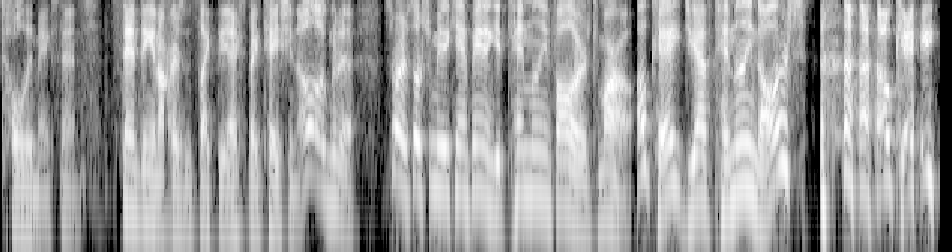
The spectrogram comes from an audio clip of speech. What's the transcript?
Totally makes sense. Same thing in ours. It's like the expectation. Oh, I'm gonna start a social media campaign and get 10 million followers tomorrow. Okay. Do you have 10 million dollars? okay.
